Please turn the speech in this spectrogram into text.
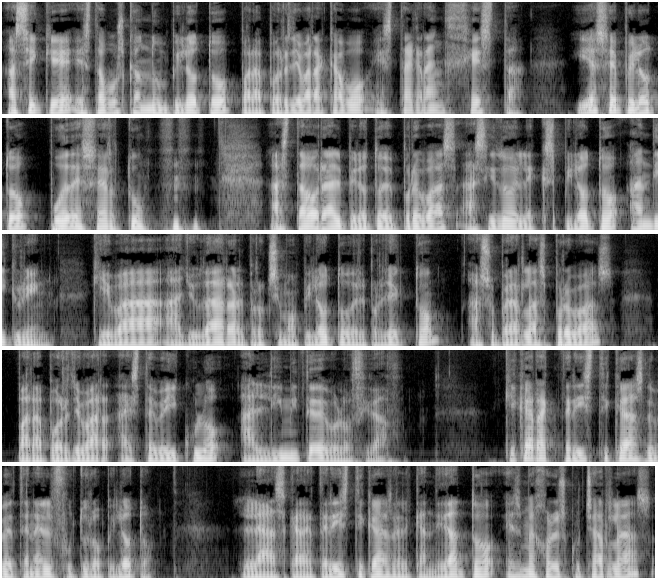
Así que está buscando un piloto para poder llevar a cabo esta gran gesta, y ese piloto puede ser tú. Hasta ahora el piloto de pruebas ha sido el expiloto Andy Green, que va a ayudar al próximo piloto del proyecto a superar las pruebas para poder llevar a este vehículo al límite de velocidad. ¿Qué características debe tener el futuro piloto? Las características del candidato es mejor escucharlas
